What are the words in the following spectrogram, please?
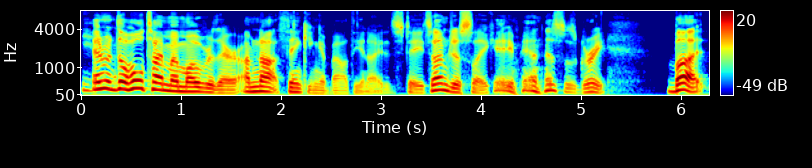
Yeah. And the whole time I'm over there, I'm not thinking about the United States. I'm just like, hey, man, this is great. But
